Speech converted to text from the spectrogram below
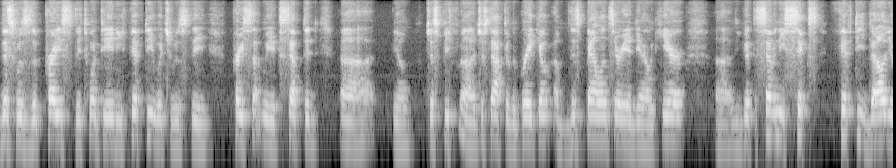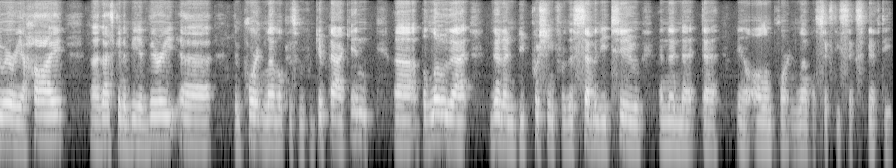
This was the price, the 2080.50, which was the price that we accepted, uh, you know, just uh, just after the breakout of this balance area down here. Uh, you get the 76.50 value area high. Uh, that's going to be a very uh, important level because if we get back in uh, below that, then I'd be pushing for the 72 and then that uh, you know all important level 6650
